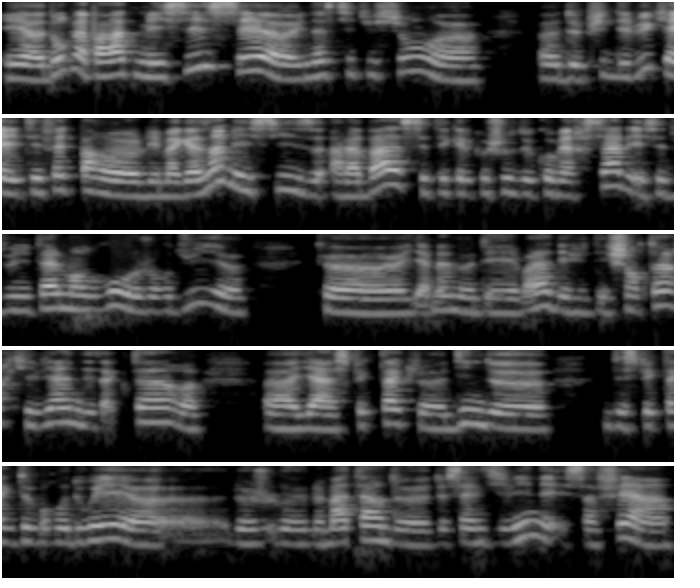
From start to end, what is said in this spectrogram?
Et euh, donc la parade Macy's, c'est euh, une institution depuis le début qui a été faite par les magasins Macy's. À la base, c'était quelque chose de commercial et c'est devenu tellement gros aujourd'hui qu'il y a même des, voilà, des, chanteurs qui viennent, des acteurs. Il y a un spectacle digne de, des spectacles de Broadway le, matin de, de Thanksgiving et ça fait un,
